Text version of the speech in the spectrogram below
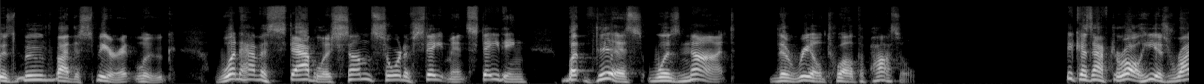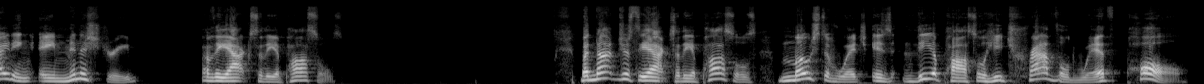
is moved by the Spirit, Luke, would have established some sort of statement stating, but this was not the real 12th apostle. Because after all, he is writing a ministry of the Acts of the Apostles. But not just the Acts of the Apostles, most of which is the apostle he traveled with, Paul.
